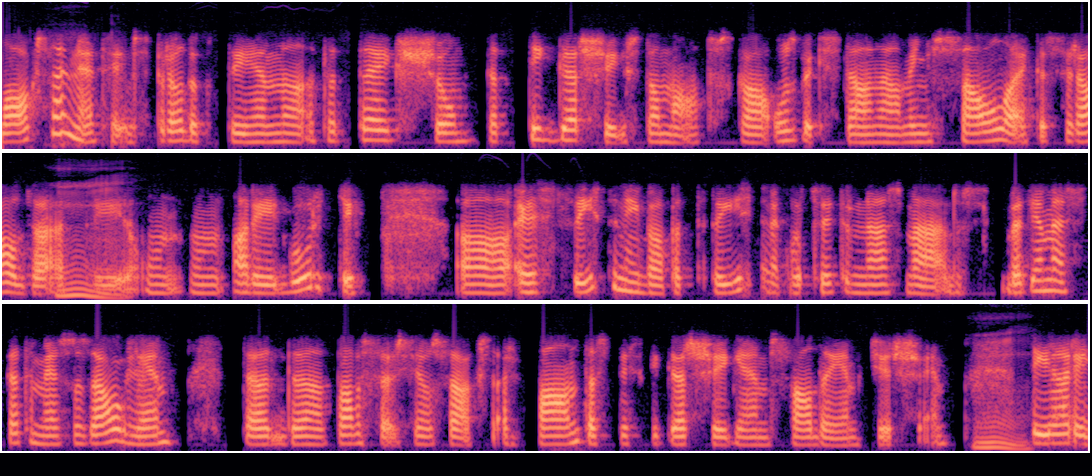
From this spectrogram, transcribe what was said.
lauksaimniecības produktiem, tad teikšu, ka tik garšīgus tomātus kā Uzbekistānā, viņu saulē, kas ir audzēti, mm. un, un arī gurķi, uh, es īstenībā pat īsti nekur citur nesmu ēdus. Bet ja mēs skatāmies uz augļiem, tad uh, pavasaris jau sāks ar fantastiski garšīgiem saldajiem čiršiem. Mm. Tie arī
